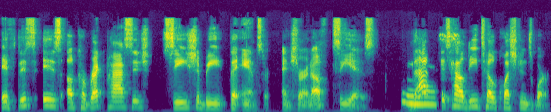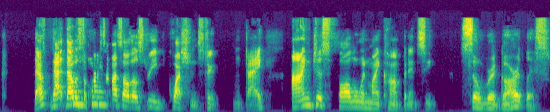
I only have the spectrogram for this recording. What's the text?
if this is a correct passage, C should be the answer. And sure enough, C is. That is how detailed questions work. That that that was the first time I saw those three questions too. Okay. I'm just following my competency. So regardless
